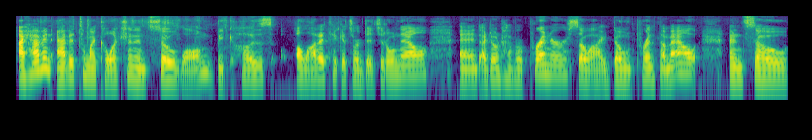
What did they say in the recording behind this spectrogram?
I haven't added to my collection in so long because a lot of tickets are digital now and I don't have a printer so I don't print them out and so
